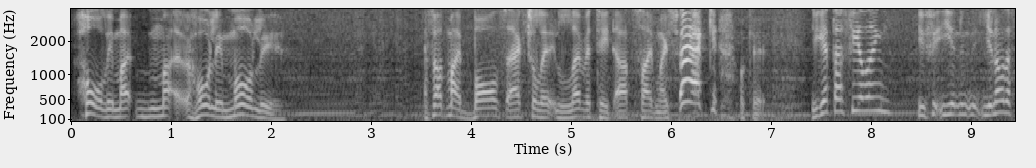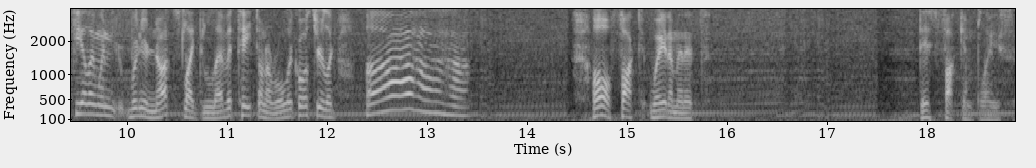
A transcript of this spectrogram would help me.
Holy my, my holy moly. I felt my balls actually levitate outside my sack! Okay. You get that feeling? You, you, you know the feeling when, when your nuts like levitate on a roller coaster? You're like, ah. Oh, fuck. Wait a minute. This fucking place.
